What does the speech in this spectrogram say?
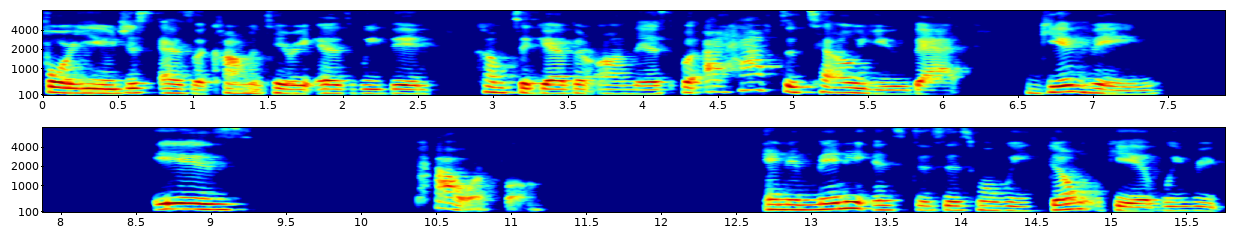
for you just as a commentary as we then come together on this. But I have to tell you that giving is powerful. And in many instances, when we don't give, we reap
